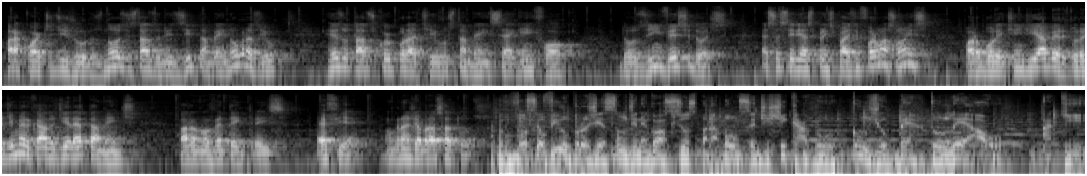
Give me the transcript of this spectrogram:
para corte de juros nos Estados Unidos e também no Brasil. Resultados corporativos também seguem em foco dos investidores. Essas seriam as principais informações para o boletim de abertura de mercado diretamente para o 93 FM. Um grande abraço a todos. Você ouviu Projeção de Negócios para a Bolsa de Chicago com Gilberto Leal. Aqui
